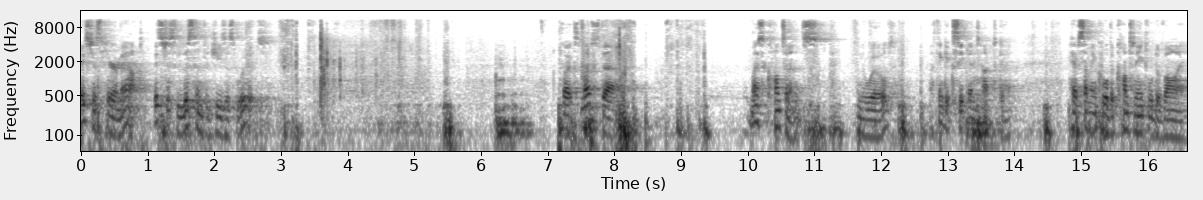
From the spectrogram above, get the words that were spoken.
Let's just hear him out. Let's just listen to Jesus' words. Folks, most, uh, most continents in the world, I think except Antarctica, have something called the continental divide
